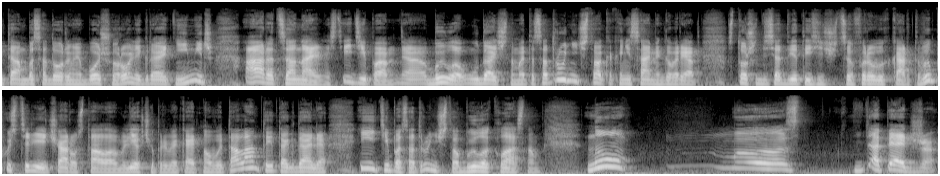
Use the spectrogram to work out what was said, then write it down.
какими-то амбассадорами большую роль играет не имидж, а рациональность. И типа э, было удачным это сотрудничество, как они сами говорят, 162 тысячи цифровых карт выпустили, HR стало легче привлекать новые таланты и так далее. И типа сотрудничество было классным. Ну, э, опять же,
